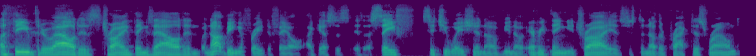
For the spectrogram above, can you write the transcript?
a theme throughout is trying things out and not being afraid to fail i guess is, is a safe situation of you know everything you try is just another practice round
